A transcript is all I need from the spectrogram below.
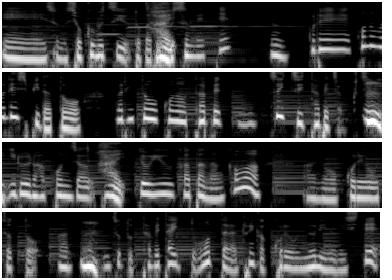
えー、その植物油とかで薄めて、はい、うん。これ、このレシピだと、割とこの食べ、ついつい食べちゃう。口にいろいろ運んじゃう。はい。という方なんかは、あの、これをちょっと、あうん、ちょっと食べたいと思ったら、とにかくこれをぬりぬりして、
